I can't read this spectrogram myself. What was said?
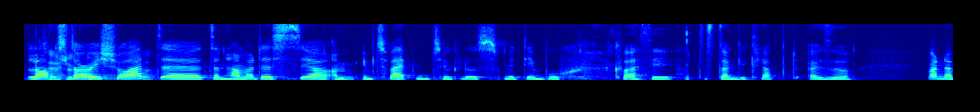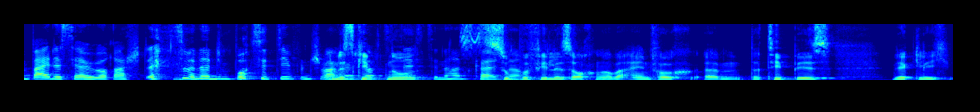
long story cool, short, äh, dann haben wir das ja am, im zweiten Zyklus mit dem Buch quasi, hat das dann geklappt. Also waren dann beide sehr überrascht, als dann den positiven Und es gibt nur Schwangerschaftstest in der Hand super haben. viele Sachen, aber einfach ähm, der Tipp ist wirklich,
